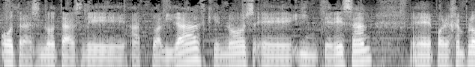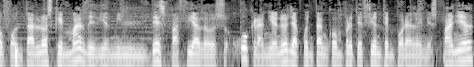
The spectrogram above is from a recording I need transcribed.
otras notas de actualidad que nos eh, interesan. Eh, por ejemplo, contarlos que más de 10.000 despaciados ucranianos ya cuentan con protección temporal en España,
